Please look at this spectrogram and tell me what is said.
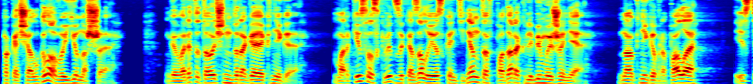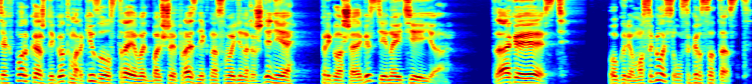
Покачал головой юноша. Говорят, это очень дорогая книга. Маркиз Асквит заказал её с континента в подарок любимой жене. Но книга пропала, и с тех пор каждый год Маркиза устраивает большой праздник на свой день рождения, приглашая гостей найти её. «Так и есть», — угрюмо согласился Гроссотест.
